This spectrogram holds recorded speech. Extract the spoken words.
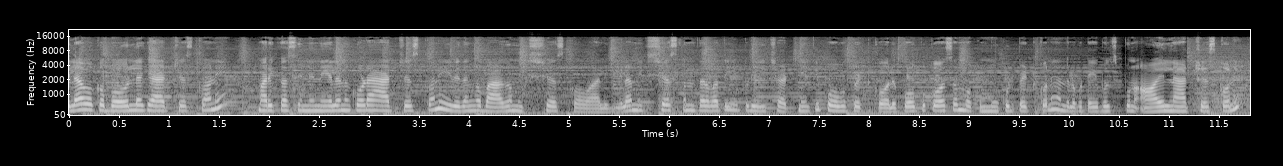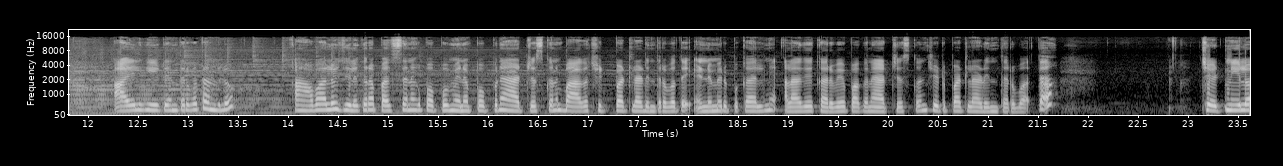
ఇలా ఒక బౌల్లోకి యాడ్ చేసుకొని మరి కాసిన్ని నీళ్ళను కూడా యాడ్ చేసుకొని ఈ విధంగా బాగా మిక్స్ చేసుకోవాలి. ఇలా మిక్స్ చేసుకున్న తర్వాత ఇప్పుడు ఈ చట్నీకి పోపు పెట్టుకోవాలి. పోపు కోసం ఒక మూకుడు పెట్టుకొని అందులో ఒక టేబుల్ స్పూన్ ఆయిల్ని యాడ్ చేసుకొని ఆయిల్ హీట్ అయిన తర్వాత అందులో ఆవాలు జీలకర్ర పచ్చిశనగపప్పు మినపప్పుని యాడ్ చేసుకొని బాగా చిట్పట్లాడిన తర్వాత ఎండుమిరపకాయలని అలాగే కరివేపాకుని యాడ్ చేసుకొని చిట్పట్లాడిన తర్వాత చట్నీలో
